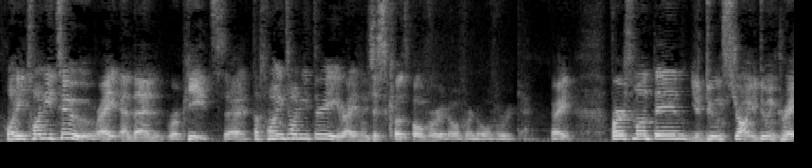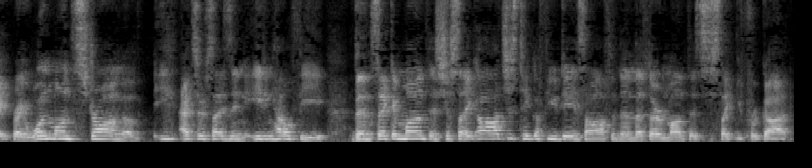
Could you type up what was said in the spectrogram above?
2022, right? And then repeats, right? The 2023, right? And it just goes over and over and over again, right? First month in, you're doing strong, you're doing great, right? One month strong of exercising, eating healthy. Then second month, it's just like, oh, I'll just take a few days off. And then the third month, it's just like you forgot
